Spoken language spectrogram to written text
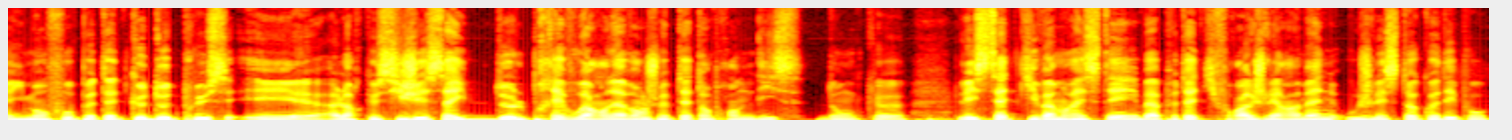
il m'en faut peut-être que deux de plus. Et euh, alors que si j'essaye de le prévoir en avant, je vais peut-être en prendre 10. Donc euh, les 7 qui va me rester, bah, peut-être qu'il faudra que je les ramène ou je les stocke au dépôt.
